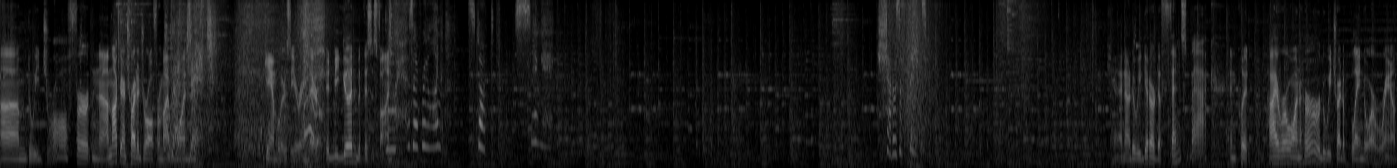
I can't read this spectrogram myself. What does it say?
Um, do we draw for... Nah, I'm not going to try to draw for my one gambler's earring there. It'd be good, but this is fine. Why has everyone stopped singing? Shadows of Fate! Okay, now do we get our defense back and put Pyro on her, or do we try to play into our ramp?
